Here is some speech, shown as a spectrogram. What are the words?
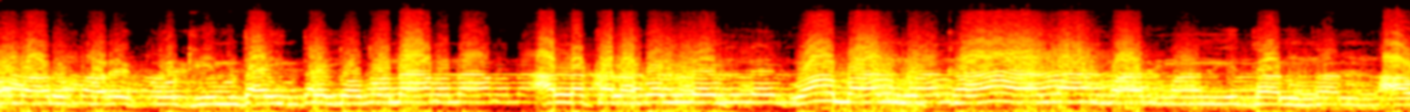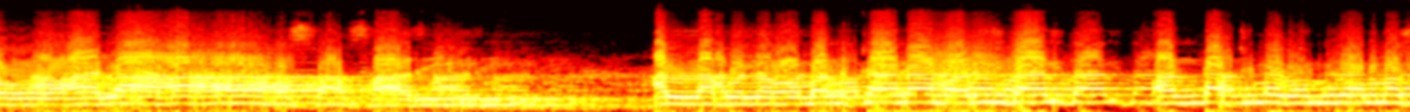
তোমার উপরে কঠিন দায়িত্ব দেব না। আল্লাহ তাআলা বললেন, ওয়ামান কানা মারিদান আও আলা সাফারিন আল্লাহ বলে রমান কানা মারিদান বান্দা তুমি রমজান মাস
